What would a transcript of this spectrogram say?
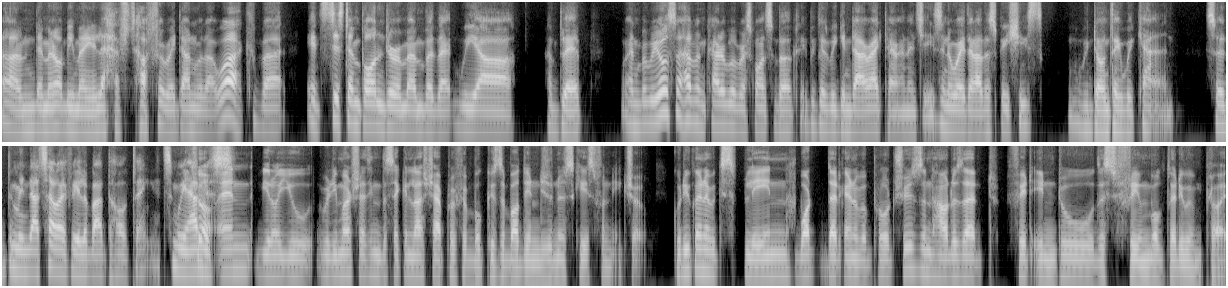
Um, there may not be many left after we're done with our work, but it's just important to remember that we are a blip. And but we also have incredible responsibility because we can direct our energies in a way that other species we don't think we can. So I mean that's how I feel about the whole thing. It's we have sure. this and you know you very much I think the second last chapter of your book is about the indigenous case for nature. Could you kind of explain what that kind of approach is and how does that fit into this framework that you employ?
